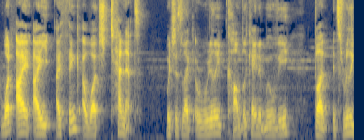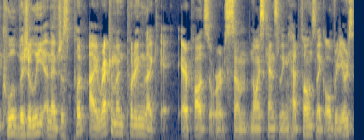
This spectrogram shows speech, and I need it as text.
what I I I think I watched Tenet, which is like a really complicated movie, but it's really cool visually. And I just put I recommend putting like AirPods or some noise canceling headphones like over ears.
